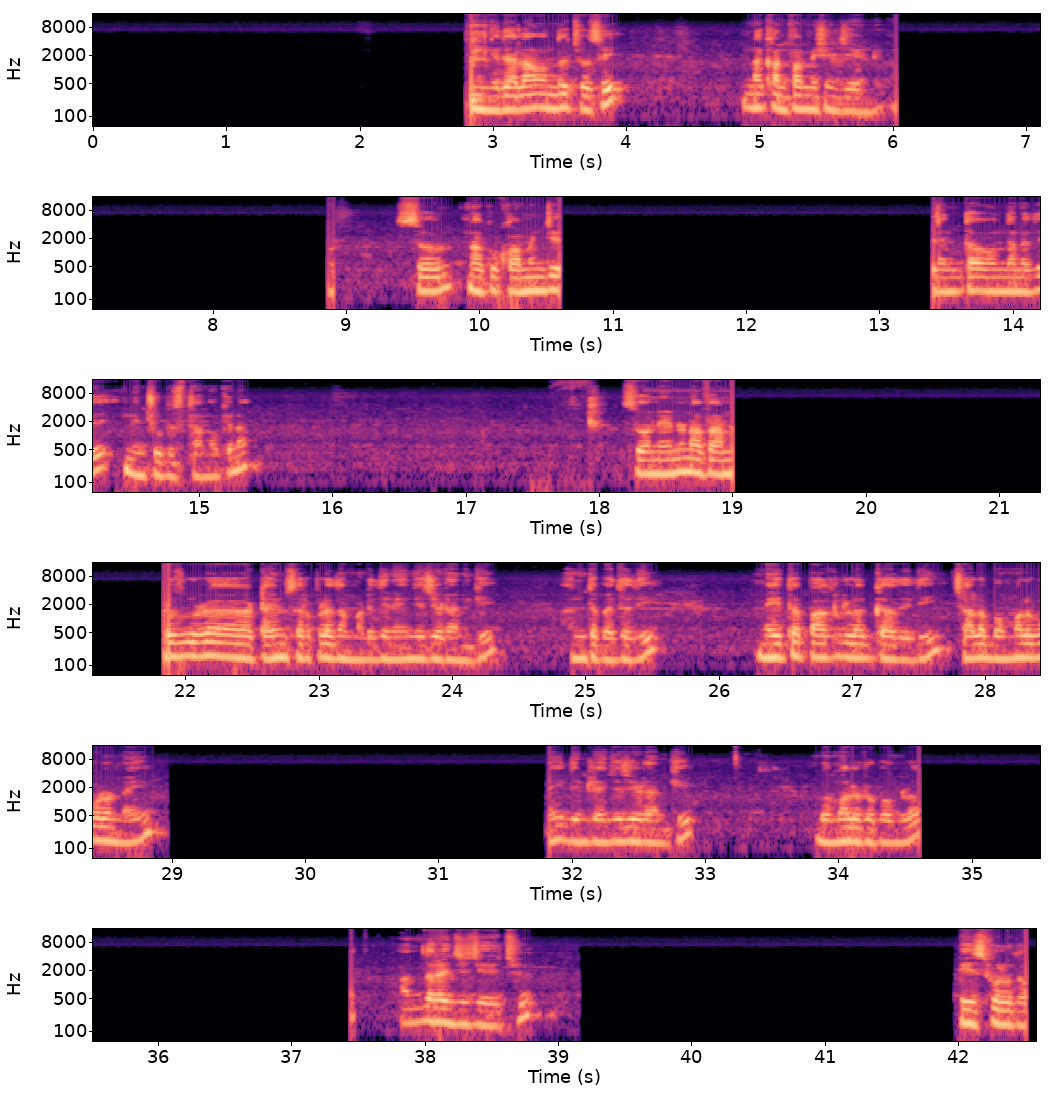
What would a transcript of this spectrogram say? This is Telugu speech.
ఇది ఎలా ఉందో చూసి నాకు కన్ఫర్మేషన్ చేయండి. సో నాకు కామెంట్ చేసి ఎంత ఉందన్నది నేను చూపిస్తాను ఓకేనా? సో నేను నా ఫ్యామిలీ రోజు కూడా టైం సరిపలేదన్నమాట దీన్ని ఎంజాయ్ చేయడానికి అంత పెద్దది. మిగతా పార్కులకు కాదు ఇది. చాలా బొమ్మలు కూడా ఉన్నాయి. దీంట్లో ఎంజాయ్ చేయడానికి బొమ్మల రూపంలో అందరూ ఎంజాయ్ చేయొచ్చు. పీస్ఫుల్గా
